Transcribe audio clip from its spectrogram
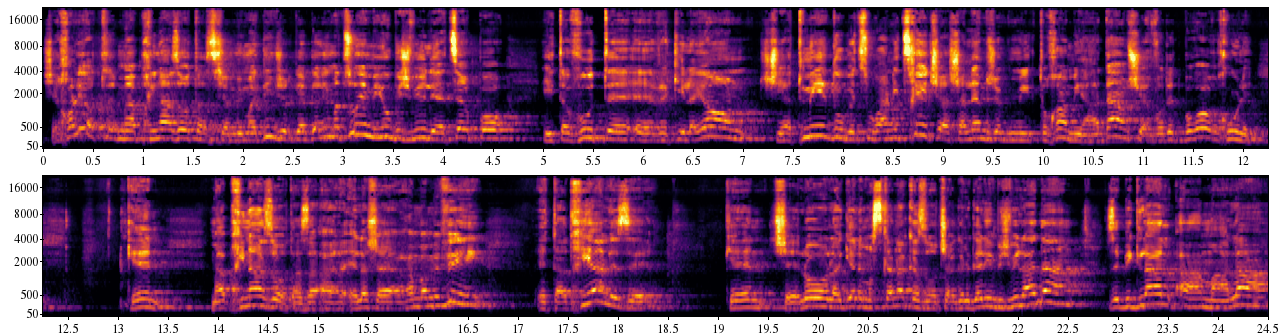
שיכול להיות מהבחינה הזאת אז שהממדים של גלגלים מצויים יהיו בשביל לייצר פה התהוות אה, וכיליון שיתמידו בצורה נצחית שהשלם שמתוכם יהיה האדם שיעבוד את בורו וכולי. כן מהבחינה הזאת אז אלא שהרמב"ם מביא את הדחייה לזה כן, שלא להגיע למסקנה כזאת שהגלגלים בשביל האדם זה בגלל המעלה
